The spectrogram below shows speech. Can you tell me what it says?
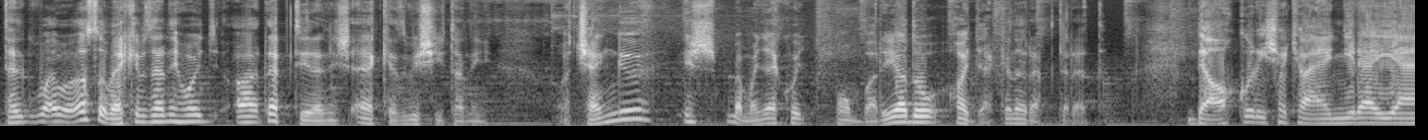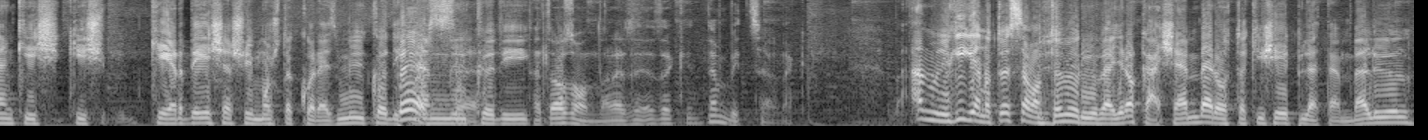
Tehát azt tudom elképzelni, hogy a reptéren is elkezd visítani a csengő, és bemondják, hogy bomba riadó, hagyják el a repteret. De akkor is, hogyha ennyire ilyen kis, kis kérdéses, hogy most akkor ez működik, nem működik. Tehát azonnal, ez, ezek nem viccelnek. Hát mondjuk igen, ott össze van tömörülve egy rakás ember ott a kis épületen belül.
